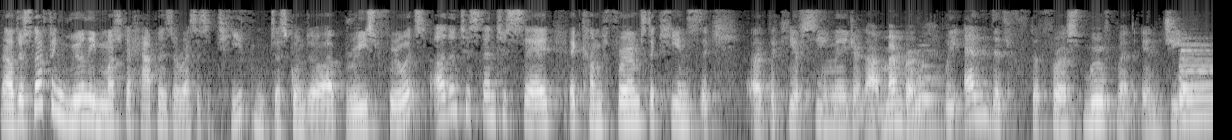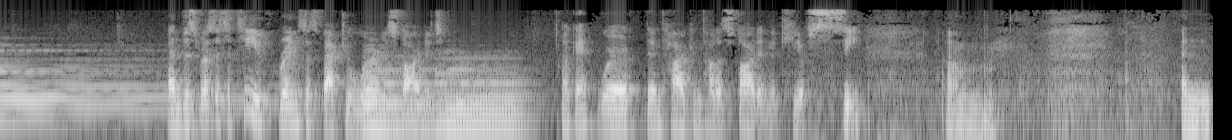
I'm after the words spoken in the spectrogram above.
Now, there's nothing really much that happens in recitative. I'm just going to uh, breeze through it, other than to say it confirms the key, in the, key, uh, the key of C major. Now, remember, we ended the first movement in G. And this recitative brings us back to where we started. Okay, where the entire cantata started in the key of C. Um, and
